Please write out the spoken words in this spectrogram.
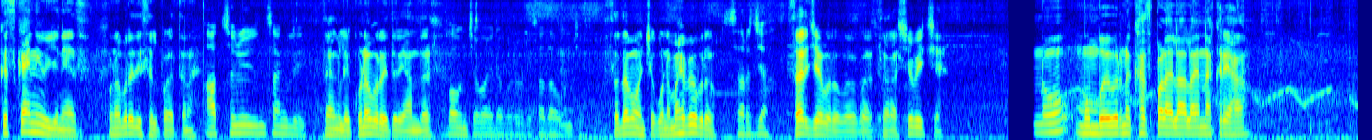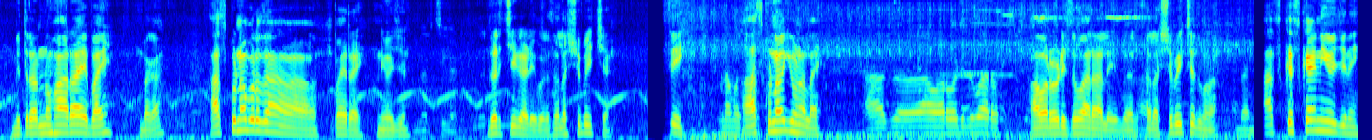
कसं काय नियोजन आहे आज? कोणाबरोबर दिसेल पळताना? आजचं नियोजन चांगले चांगलं आहे. कोणाबरोबर आहे तरी अंदाज? बाऊंच्या बायला बरोबर सदाभाऊंच्या. सदाभाऊंच्या. कोणा? माहिती बरोबर सरजा सरच्या बरोबर. बरं चला शुभेच्छा. नो मुंबईवरनं खास पळायला आलाय नखरे हा. मित्रांनो हा राय बाय. बघा. आज कोणाबरोबर अं, पायरा आहे नियोजन? घरची गाडी. बरं. चला शुभेच्छा. ते नमस्कार. आज कोणाला घेऊन आलाय? आज आवारवाडीचं बार आवारवाडीचं वार आलंय. बरं चला शुभेच्छा तुम्हाला. आज कसं काय नियोजन आहे?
